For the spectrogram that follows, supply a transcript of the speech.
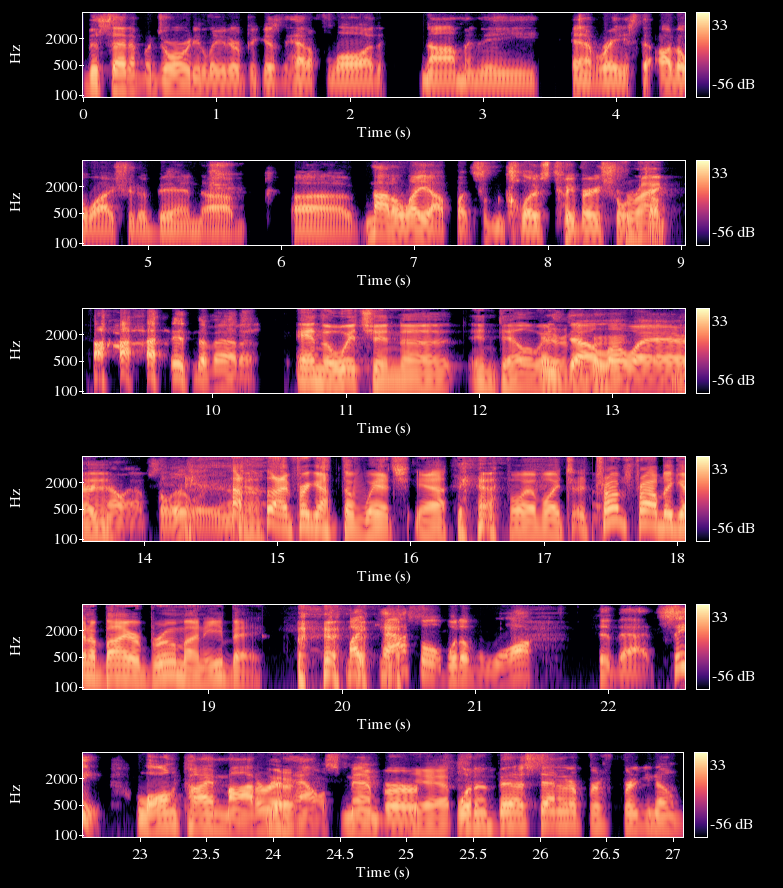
the Senate Majority Leader, because they had a flawed nominee in a race that otherwise should have been um, uh, not a layup, but something close to a very short Right. jump in Nevada, And the witch in uh, in Delaware. in? Delaware. Yeah. No, absolutely. yeah. I forgot the witch. Yeah. Boy, oh boy. Trump's probably going to buy her broom on eBay. Mike Castle would have walked to that seat. Longtime moderate Yeah. House member Yep. would have been a senator for, for you know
